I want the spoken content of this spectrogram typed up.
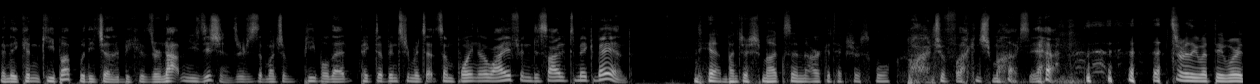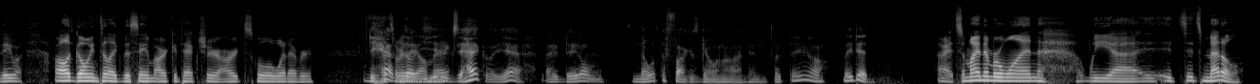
And they couldn't keep up with each other because they're not musicians. They're just a bunch of people that picked up instruments at some point in their life and decided to make a band. Yeah, a bunch of schmucks in architecture school. Bunch of fucking schmucks. Yeah. That's really what they were. They were all going to like the same architecture, art school, whatever. Yeah, That's where no, they all yeah, met. exactly. Yeah, they, they don't know what the fuck is going on, and but they you know they did. All right, so my number one, we uh, it's it's Meddle.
